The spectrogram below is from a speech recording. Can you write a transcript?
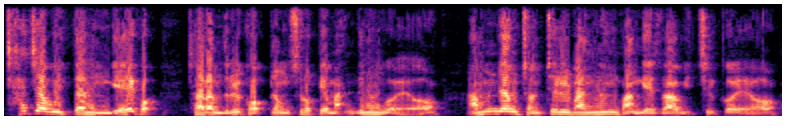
차지하고 있다는 게 거- 사람들을 걱정스럽게 만드는 거예요. 앞문장 전체를 받는 관계사 위치일 거예요.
